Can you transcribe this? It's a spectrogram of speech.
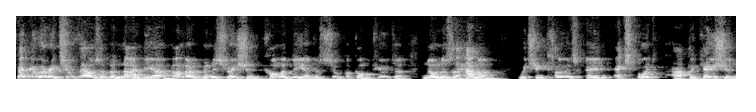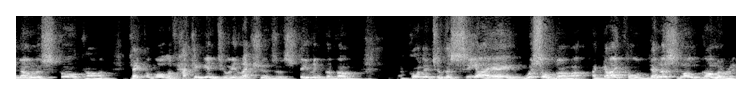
February 2009, the Obama administration commandeered a supercomputer known as the Hammer, which includes an exploit application known as Scorecard, capable of hacking into elections and stealing the vote. According to the CIA whistleblower, a guy called Dennis Montgomery,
